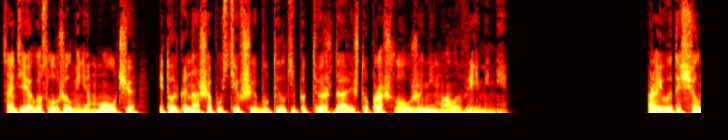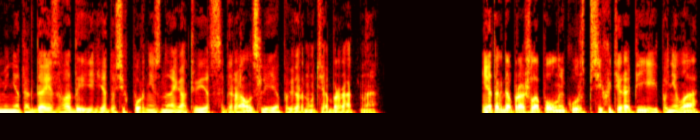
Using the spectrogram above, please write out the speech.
Сантьяго слушал меня молча, и только наши опустевшие бутылки подтверждали, что прошло уже немало времени. Рэй вытащил меня тогда из воды, и я до сих пор не знаю ответ, собиралась ли я повернуть обратно. Я тогда прошла полный курс психотерапии и поняла,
